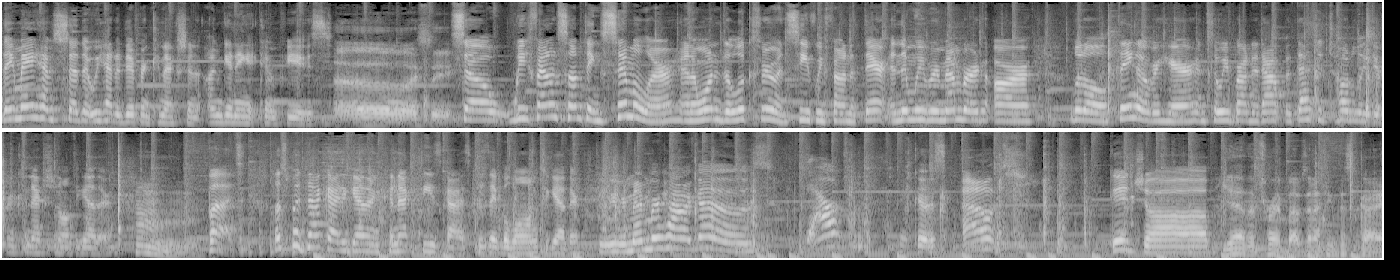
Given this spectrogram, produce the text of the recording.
they may have said that we had a different connection. I'm getting it confused. Oh, I see. So we found something similar, and I wanted to look through and see if we found it there. And then we remembered our little thing over here, and so we brought it out. But that's a totally different connection altogether. Hmm. But let's put that guy together and connect these guys because they belong together. Do we remember how it goes? out. It goes out. Good job. Yeah, that's right, Bubs. And I think this guy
